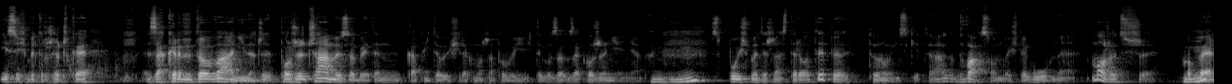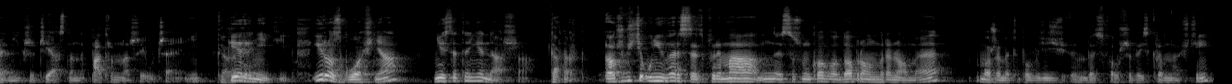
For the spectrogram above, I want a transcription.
jesteśmy troszeczkę zakredytowani, znaczy pożyczamy sobie ten kapitał, jeśli tak można powiedzieć, tego zakorzenienia. Tak? Mhm. Spójrzmy też na stereotypy toruńskie. Tak? Dwa są, myślę, główne, może trzy. Kopernik, mhm. rzecz jasna, patron naszej uczelni. Tak. Pierniki. I rozgłośnia, niestety nie nasza. Tak. tak. Oczywiście uniwersytet, który ma stosunkowo dobrą renomę, możemy to powiedzieć bez fałszywej skromności,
